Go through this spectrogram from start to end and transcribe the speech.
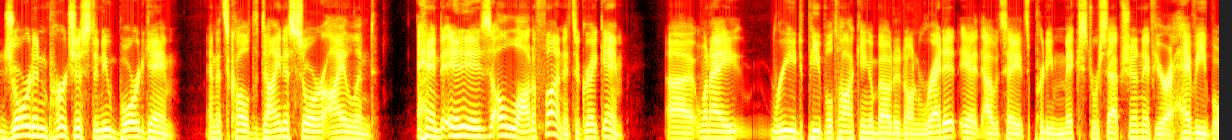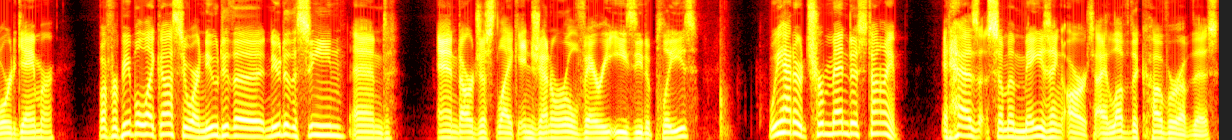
Jordan purchased a new board game, and it's called Dinosaur Island. And it is a lot of fun. It's a great game. Uh, when I read people talking about it on Reddit, it, I would say it's pretty mixed reception if you're a heavy board gamer. But for people like us who are new to the new to the scene and and are just like in general very easy to please, we had a tremendous time. It has some amazing art. I love the cover of this.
